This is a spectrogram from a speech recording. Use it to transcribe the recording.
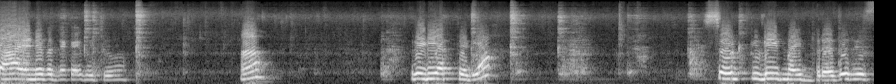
ಆಯ್ತಾ ಎಣ್ಣೆ ಬದನೆಕಾಯಿ ಗೊಜ್ಜು. ಹಾ ರೆಡಿ ಆಗ್ತಾ ಇದೆಯಾ? So today my brother is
